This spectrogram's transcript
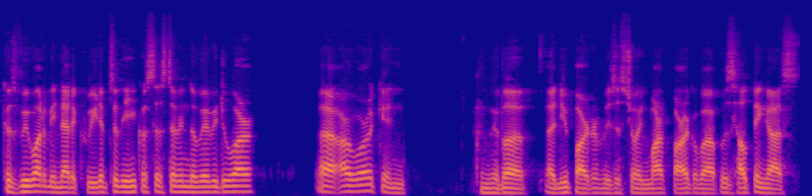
because we want to be net accretive to the ecosystem in the way we do our uh, our work. And we have a, a, new partner who just joined, Marc Bhargava, who's helping us,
